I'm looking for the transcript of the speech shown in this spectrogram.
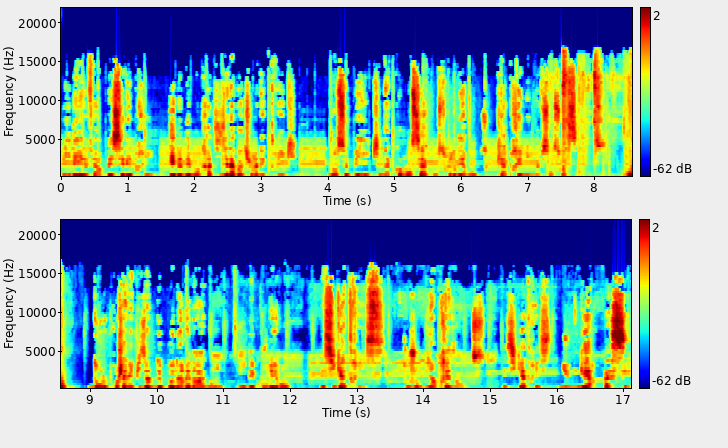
L'idée est de faire baisser les prix et de démocratiser la voiture électrique, dans ce pays qui n'a commencé à construire des routes qu'après 1960. Dans le prochain épisode de Bonheur et Dragon, nous découvrirons les cicatrices, toujours bien présentes, les cicatrices d'une guerre passée.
